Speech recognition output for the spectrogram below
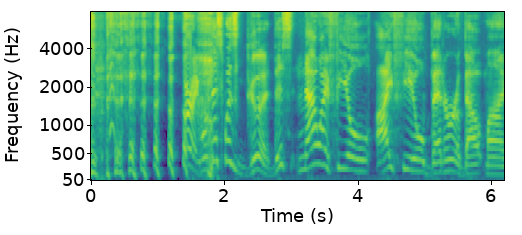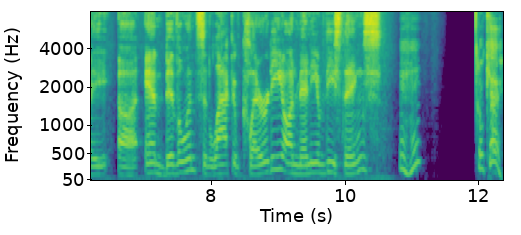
All right, well, this was good. This now I feel I feel better about my uh, ambivalence and lack of clarity on many of these things. Okay,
